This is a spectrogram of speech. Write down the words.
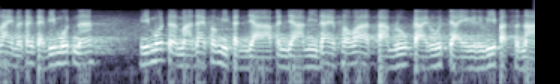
ไล่มาตั้งแต่วิมุตตินะวิมุตติมาได้เพราะมีปัญญา ปัญญามีได้ เพราะว่าตามรู้กายรู้ใจหรือวิปัสสนา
